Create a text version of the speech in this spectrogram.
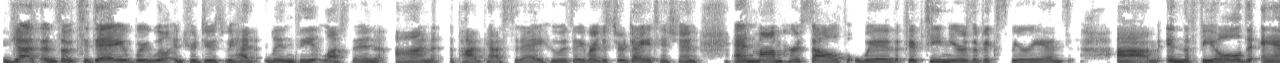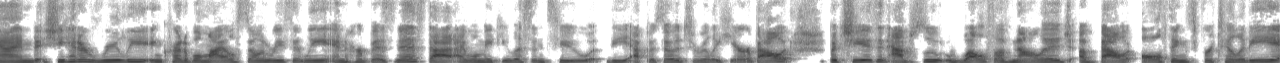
Yes. And so today we will introduce, we had Lindsey Lusson on the podcast today, who is a registered dietitian and mom herself with 15 years of experience um, in the field. And she hit a really incredible milestone recently in her business that I will make you listen to the episode to really hear about. But she is an absolute wealth of knowledge about all things fertility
